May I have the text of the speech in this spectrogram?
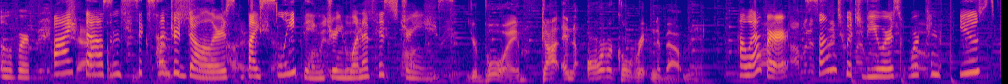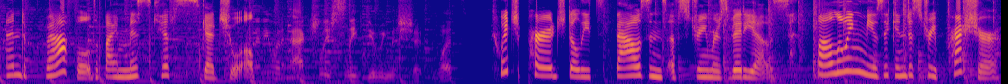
over $5,600 by sleeping during one of his streams. Your boy got an article written about me. However, some Twitch viewers were confused and baffled by Mizkif's schedule. Anyone actually sleep doing this shit? What? Twitch Purge deletes thousands of streamers' videos. Following music industry pressure,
